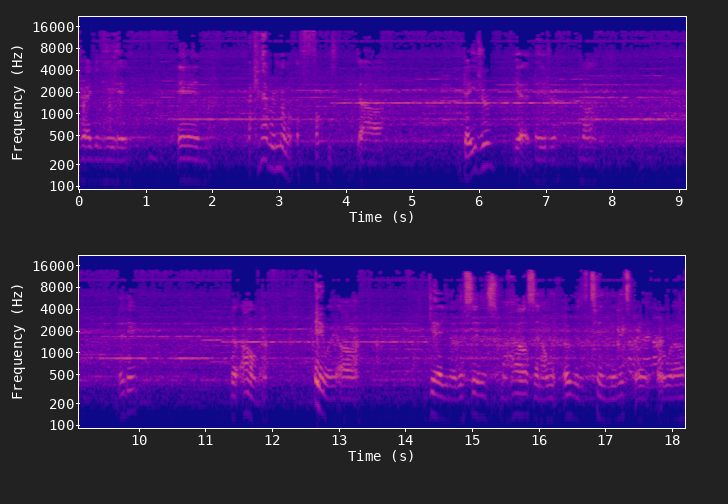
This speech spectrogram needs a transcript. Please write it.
dragon head. And I cannot remember what the fuck these. Uh, Daedra? Yeah, Daedra. No. Did? But I don't know. Anyway, uh, yeah, you know, this is my house, and I went over the 10 minutes, but oh well.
